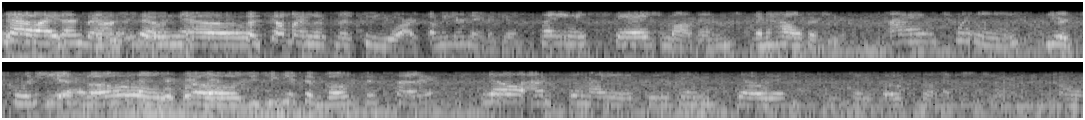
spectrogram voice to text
no, I don't think so, no. So tell my listeners who you are. Tell me your name again. My name is Paige Malden. And how old are you? I'm 20. You're 20 years Yes. old. So did you get to vote this time? No, I'm still not a citizen, so we can vote till next year. Oh,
